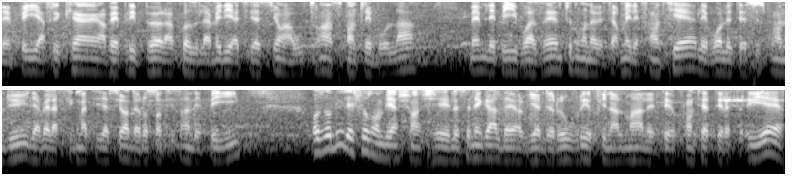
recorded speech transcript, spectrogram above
les pays africains avaient pris peur à cause de la médiatisation à outrance contre l'Ebola. Même les pays voisins, tout le monde avait fermé les frontières, les vols étaient suspendus, il y avait la stigmatisation des ressortissants des pays. Aujourd'hui, les choses ont bien changé. Le Sénégal, d'ailleurs, vient de rouvrir finalement les frontières terrestres hier.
